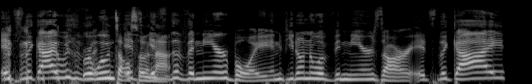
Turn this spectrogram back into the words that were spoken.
it's the guy with Rowoon's it's, also in it's that. the veneer boy, and if you don't know what veneers are, it's the guy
